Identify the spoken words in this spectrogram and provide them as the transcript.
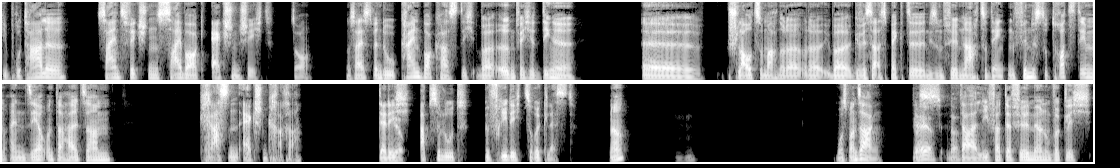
Die brutale Science-Fiction-Cyborg-Action-Schicht. So. Das heißt, wenn du keinen Bock hast, dich über irgendwelche Dinge äh, schlau zu machen oder, oder über gewisse Aspekte in diesem Film nachzudenken, findest du trotzdem einen sehr unterhaltsamen, krassen Actionkracher, der dich Ja. absolut befriedigt zurücklässt. Ne? Mhm. Muss man sagen. Ja, Das, ja, klar. da liefert der Film ja nun wirklich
